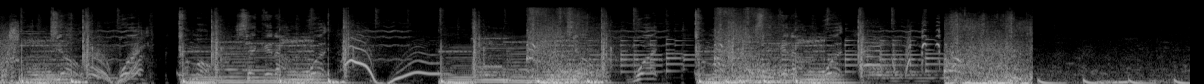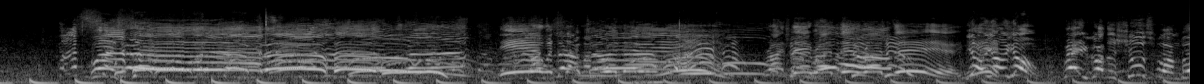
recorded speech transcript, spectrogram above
Yo, what? Come on, check it out. What? Yo, what? Come on, check it out. What? What's up? Yeah, what's up, my brother? Right there, right there, right there. Yo, yo, yo! Where you got the shoes from, bro?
